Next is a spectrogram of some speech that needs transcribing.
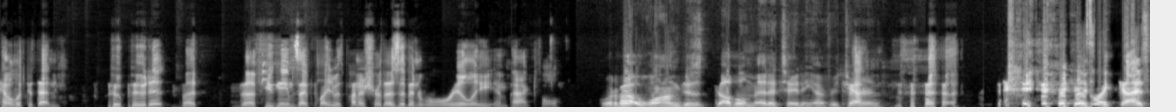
kind of looked at that and poo pooed it, but the few games I played with Punisher, those have been really impactful. What about Wong just double meditating every Yeah. turn? He's like, guys,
